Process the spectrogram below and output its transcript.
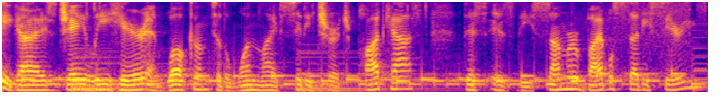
Hey guys, Jay Lee here, and welcome to the One Life City Church podcast. This is the summer Bible study series,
